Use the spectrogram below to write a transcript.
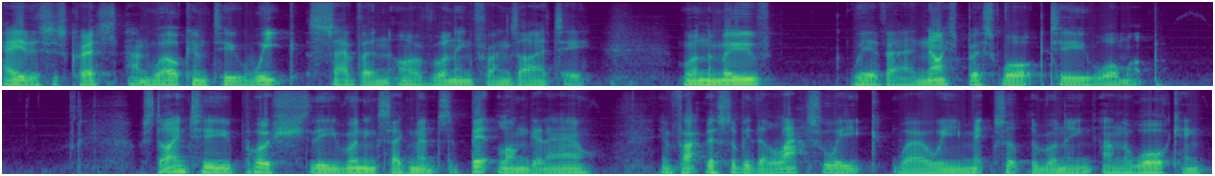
Hey, this is Chris, and welcome to week seven of Running for Anxiety. We're on the move with a nice brisk walk to warm up. We're starting to push the running segments a bit longer now. In fact, this will be the last week where we mix up the running and the walking,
